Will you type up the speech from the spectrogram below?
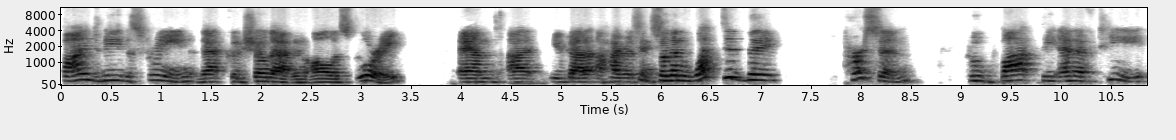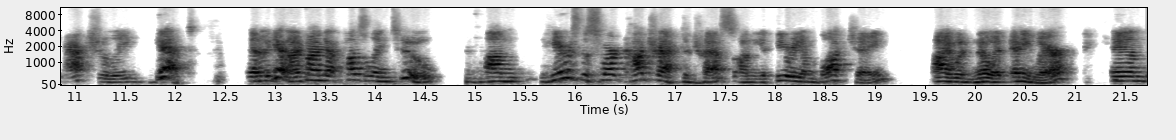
find me the screen that could show that in all its glory. And uh, you've got a, a high res thing. So then what did the person who bought the NFT actually get? And again, I find that puzzling too. Um, here's the smart contract address on the Ethereum blockchain. I would know it anywhere. And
